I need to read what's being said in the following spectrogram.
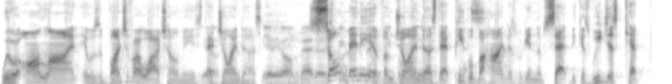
We were online. It was a bunch of our watch homies Yeah. that joined us. Yeah, they all met us. so We many met of them joined there. us that people Yes. behind us were getting upset because we just kept.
